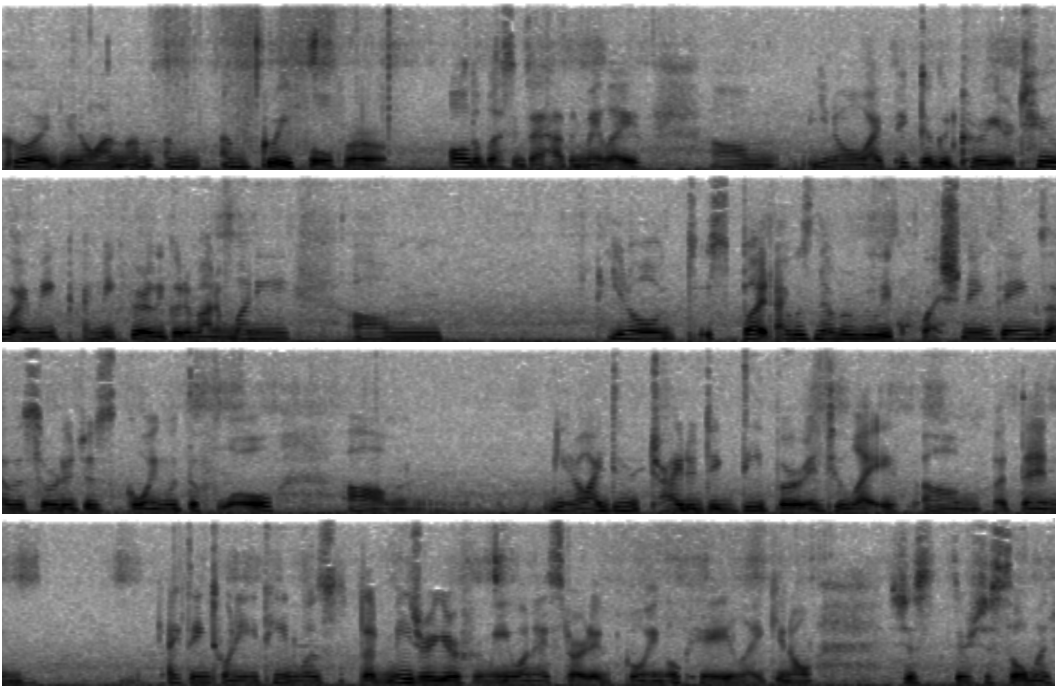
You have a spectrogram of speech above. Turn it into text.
good, you know. I'm, I'm I'm I'm grateful for all the blessings I have in my life. Um, you know, I picked a good career too. I make I make fairly good amount of money. Um, you know, just, but I was never really questioning things. I was sort of just going with the flow. Um, you know, I didn't try to dig deeper into life. Um, but then I think 2018 was that major year for me when I started going, okay, like, you know, it's just, there's just so much,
